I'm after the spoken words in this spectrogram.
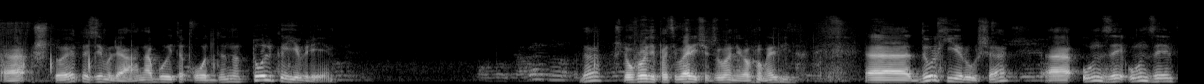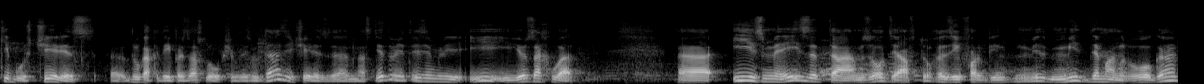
Э, что эта земля, она будет отдана только евреям. Да? Что вроде противоречит желанию Авраама Э, Дурхи и Руша, э, унзе унзе кибуш через, ну как это и произошло в общем результате, через наследование этой земли и ее захват. Из мейза там золти автоха зих фарбин миддем ангога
